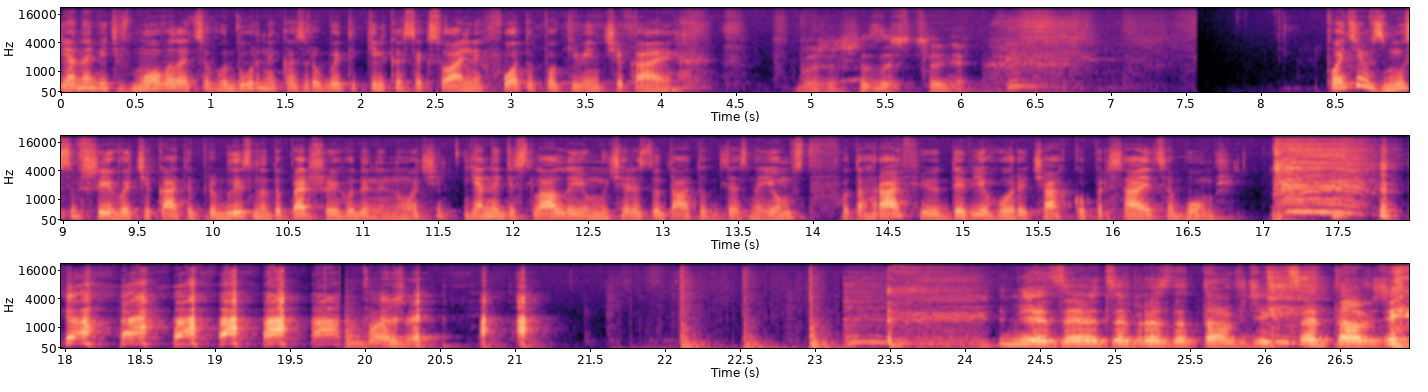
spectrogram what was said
Я навіть вмовила цього дурника зробити кілька сексуальних фото, поки він чекає. Боже, що за щодня? Потім, змусивши його чекати приблизно до першої години ночі, я надіслала йому через додаток для знайомств фотографію, де в його речах коперсається бомж. Боже. Ні, це, це просто топчик, це топчик.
